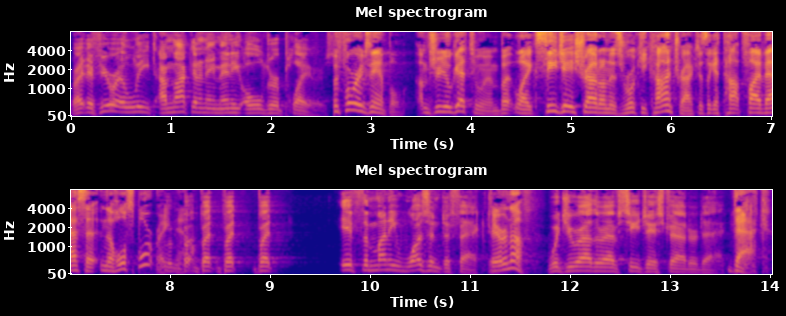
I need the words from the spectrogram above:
right? If you're elite, I'm not going to name any older players. But for example, I'm sure you'll get to him, but like C.J. Stroud on his rookie contract is like a top five asset in the whole sport right now. But but but but if the money wasn't a factor, Fair enough. Would you rather have C.J. Stroud or Dak? Dak.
